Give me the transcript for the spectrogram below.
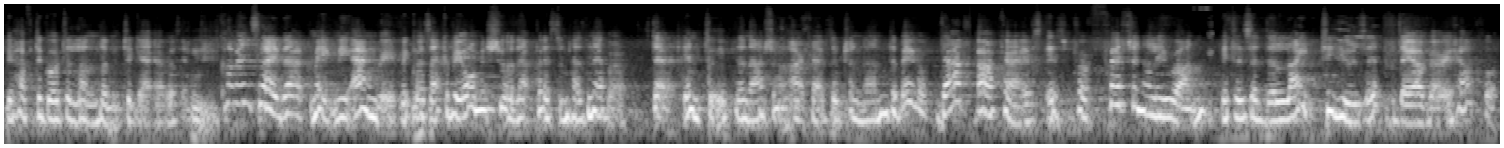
You have to go to London to get everything. Mm. Comments like that make me angry because I could be almost sure that person has never stepped into the National Archives of Trinidad and Tobago. That archives is professionally run. It is a delight to use it. They are very helpful.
